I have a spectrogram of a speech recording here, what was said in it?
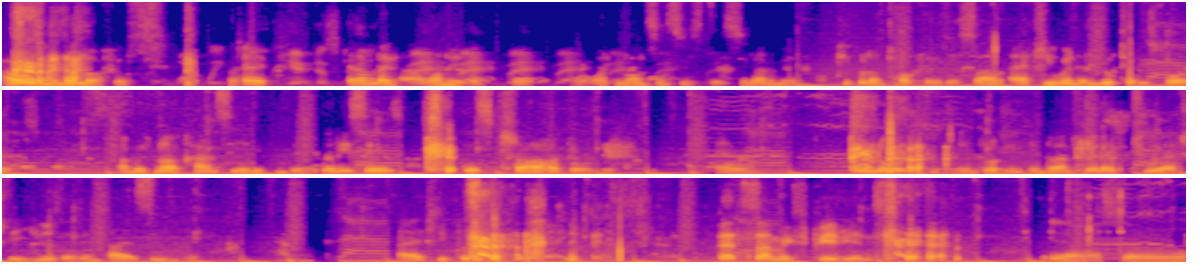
I was in the middle of it, right? And I'm like, I wonder, like, what, what nonsense is this? You know what I mean? People don't talk like this. So I actually went and looked at his forehead. I'm like, no, I can't see anything there. Then he says, there's trouble there. And who knows? In, in, in Run for like 2, I actually used that entire scene there. I actually put it there. That's some experience. yeah, so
